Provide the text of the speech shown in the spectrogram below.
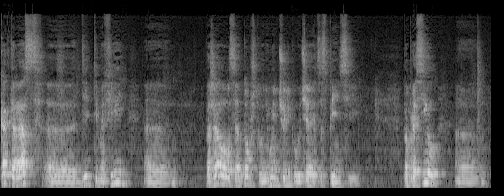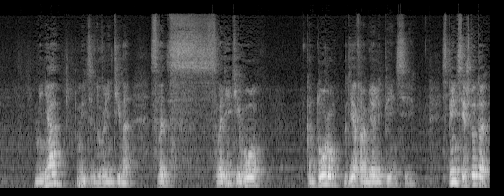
Как-то раз э, дед Тимофей э, пожаловался о том, что у него ничего не получается с пенсией. Попросил э, меня, имеется в виду Валентина, сводить его в контору, где оформляли пенсии. С пенсией что-то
